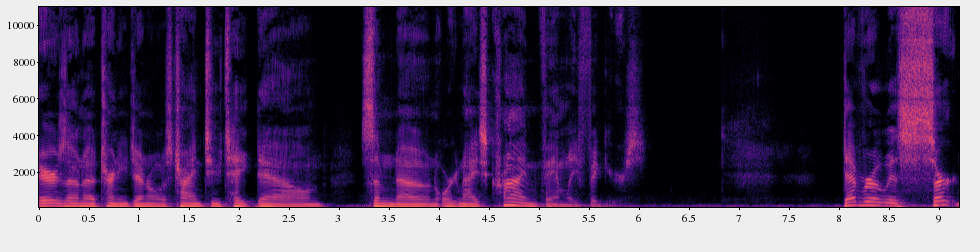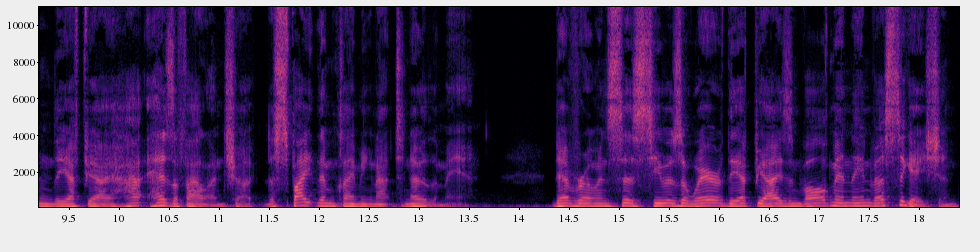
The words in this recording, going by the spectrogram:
Arizona Attorney General was trying to take down some known organized crime family figures. Devereaux is certain the FBI ha- has a file on Chuck, despite them claiming not to know the man. Devereaux insists he was aware of the FBI's involvement in the investigation,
